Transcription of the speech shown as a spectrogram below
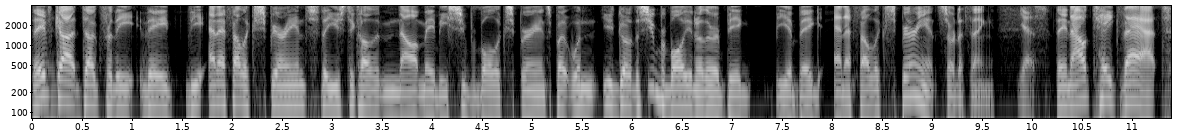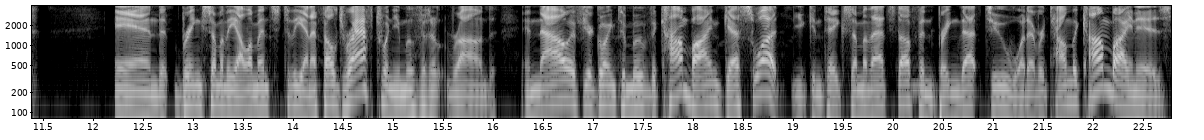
They've got Doug for the they the NFL experience. They used to call it now it may be Super Bowl experience, but when you'd go to the Super Bowl, you know they're a big be a big NFL experience sort of thing. Yes. They now take that and bring some of the elements to the NFL draft when you move it around. And now if you're going to move the combine, guess what? You can take some of that stuff and bring that to whatever town the combine is.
